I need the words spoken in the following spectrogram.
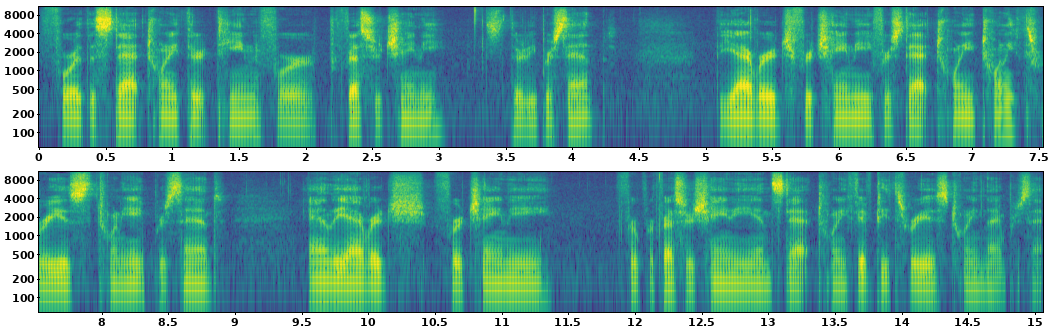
for the STAT 2013 for Professor Cheney. It's 30%. The average for Cheney for STAT 2023 is 28%, and the average for Cheney for Professor Cheney in STAT 2053 is 29%.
